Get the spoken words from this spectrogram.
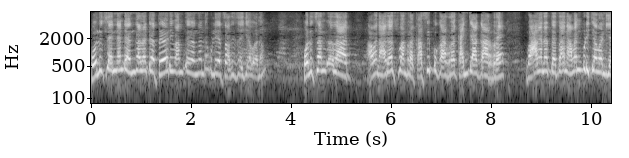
பொலிசு என்னென்று எங்கள்கிட்ட தேடி வந்து எங்கள்கிட்ட பிள்ளைய சதி செய்ய வேணும்? பொலிசன்றதார் அவன் அரெஸ்ட் பண்ணுற கசிப்புக்காரர கஞ்சாக்காரர. வாகனத்தை தான் அவன் பிடிக்க வேண்டிய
